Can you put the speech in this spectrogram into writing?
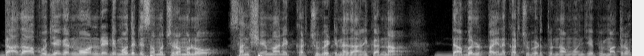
దాదాపు జగన్మోహన్ రెడ్డి మొదటి సంవత్సరంలో సంక్షేమానికి ఖర్చు పెట్టిన దానికన్నా డబుల్ పైన ఖర్చు పెడుతున్నాము అని చెప్పి మాత్రం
